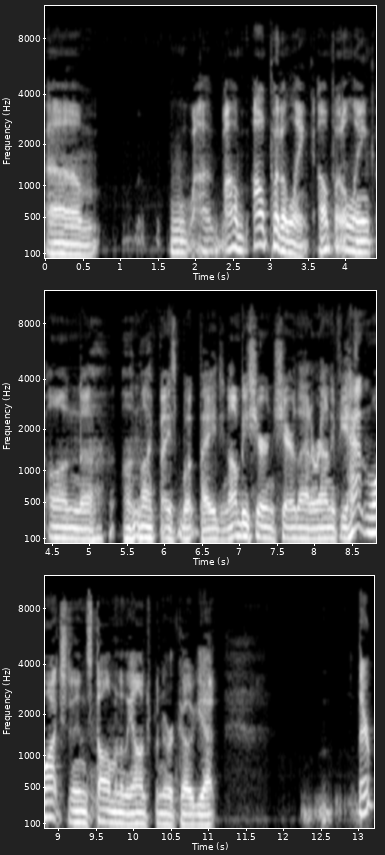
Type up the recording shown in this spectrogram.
Um, I'll I'll put a link. I'll put a link on uh, on my Facebook page, and I'll be sure and share that around. If you hadn't watched an installment of the Entrepreneur Code yet, they're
